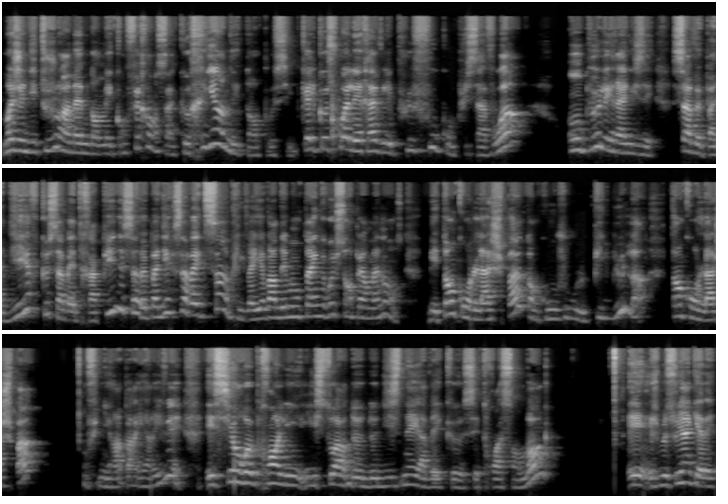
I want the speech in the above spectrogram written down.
Moi, j'ai dit toujours, même dans mes conférences, hein, que rien n'est impossible. Quels que soient les rêves les plus fous qu'on puisse avoir, on peut les réaliser. Ça ne veut pas dire que ça va être rapide et ça ne veut pas dire que ça va être simple. Il va y avoir des montagnes russes en permanence. Mais tant qu'on ne lâche pas, tant qu'on joue le pitbull, là, tant qu'on ne lâche pas, on finira par y arriver. Et si on reprend l'histoire de, Disney avec euh, ses 300 banques, et je me souviens qu'il y avait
